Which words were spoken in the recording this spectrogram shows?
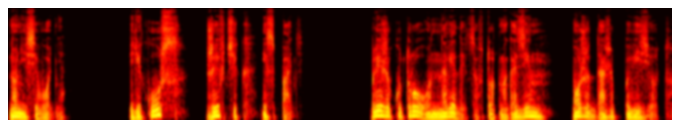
Но не сегодня. Перекус, живчик и спать. Ближе к утру он наведается в тот магазин, может, даже повезет.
